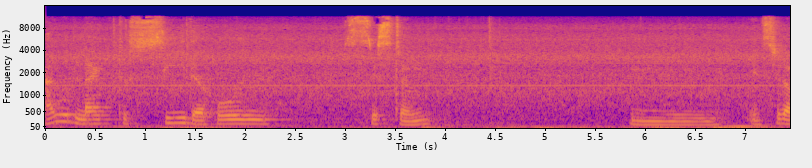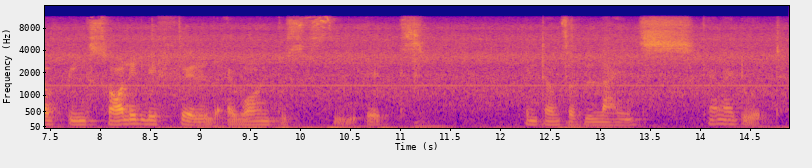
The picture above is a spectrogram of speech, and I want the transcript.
I would like to see the whole system mm, instead of being solidly filled I want to see it in terms of lines. Can I do it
